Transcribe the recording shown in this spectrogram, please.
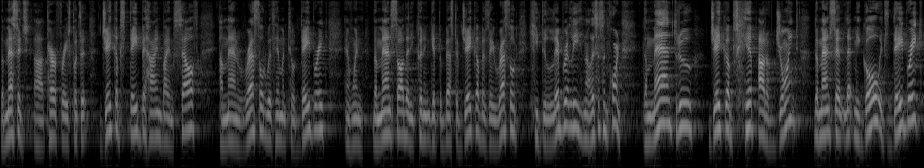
The message uh, paraphrase puts it Jacob stayed behind by himself. A man wrestled with him until daybreak. And when the man saw that he couldn't get the best of Jacob as they wrestled, he deliberately, now this is important, the man threw Jacob's hip out of joint. The man said, Let me go, it's daybreak.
